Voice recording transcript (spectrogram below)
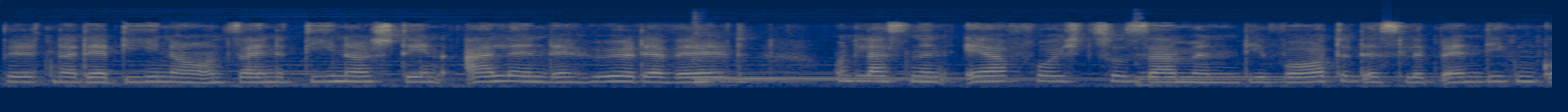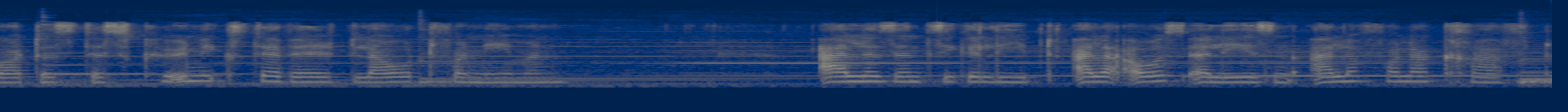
Bildner der Diener, und seine Diener stehen alle in der Höhe der Welt und lassen in Ehrfurcht zusammen die Worte des lebendigen Gottes, des Königs der Welt, laut vernehmen. Alle sind sie geliebt, alle auserlesen, alle voller Kraft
